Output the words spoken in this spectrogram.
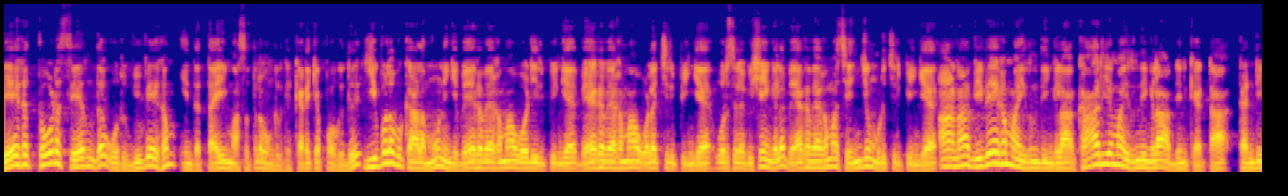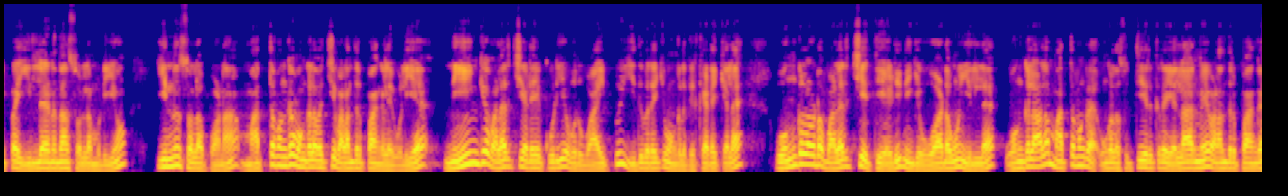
வேகத்தோடு சேர்ந்த ஒரு விவேகம் இந்த தை மாதத்தில் உங்களுக்கு கிடைக்க போகுது. இவ்வளவு காலமும் நீங்கள் வேக வேகமாக ஓடி இருப்பீங்க வேக வேகமாக உழைச்சிருப்பீங்க ஒரு சில விஷயங்களை வேக வேகமாக செஞ்சு முடிச்சிருப்பீங்க. ஆனால் விவேகமாக இருந்தீங்களா காரியமாக இருந்தீங்களா அப்படின்னு கேட்டால் கண்டிப்பாக இல்லைன்னு தான் சொல்ல முடியும். இன்னும் சொல்லப்போனால் மற்றவங்க உங்களை வச்சு வளர்ந்துருப்பாங்களே ஒழிய நீங்கள் வளர்ச்சி அடையக்கூடிய ஒரு வாய்ப்பு இது வரைக்கும் உங்களுக்கு கிடைக்கல. உங்களோட வளர்ச்சியை தேடி நீங்கள் ஓடவும் இல்லை. உங்களால் மற்றவங்க உங்களை சுற்றி இருக்கிற எல்லாருமே வளர்ந்துருப்பாங்க.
